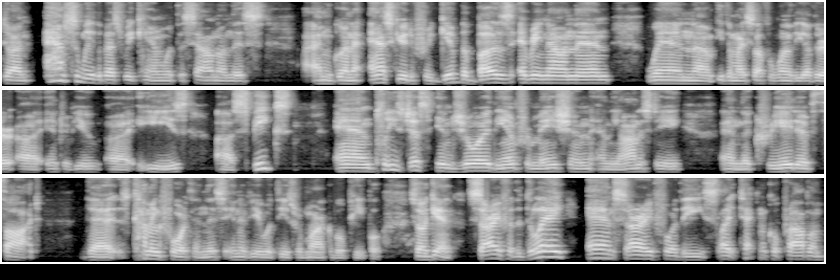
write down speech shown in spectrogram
done absolutely the best we can with the sound on this. I'm going to ask you to forgive the buzz every now and then when um, either myself or one of the other uh, interviewees uh, speaks. And please just enjoy the information and the honesty and the creative thought that is coming forth in this interview with these remarkable people. So, again, sorry for the delay and sorry for the slight technical problem,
